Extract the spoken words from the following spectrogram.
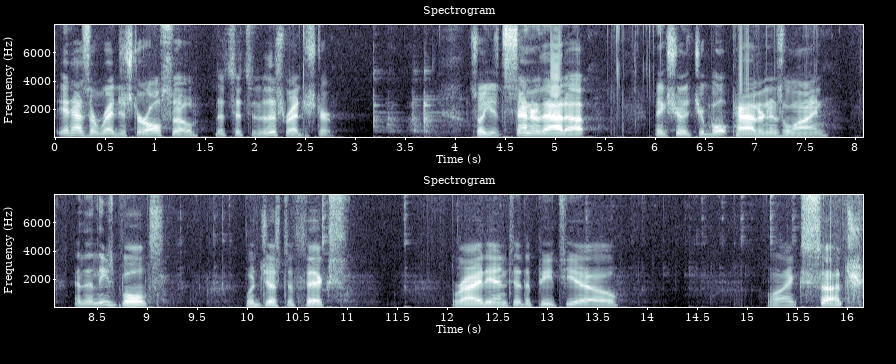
It has a register also that sits into this register. So you center that up, make sure that your bolt pattern is aligned. And then these bolts would just affix right into the PTO like such.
